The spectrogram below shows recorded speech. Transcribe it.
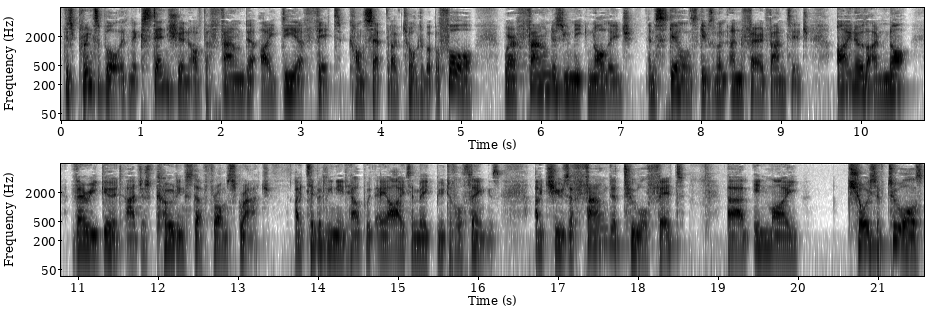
This principle is an extension of the founder idea fit concept that I've talked about before, where a founder's unique knowledge and skills gives them an unfair advantage. I know that I'm not very good at just coding stuff from scratch. I typically need help with AI to make beautiful things. I choose a founder tool fit um, in my choice of tools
